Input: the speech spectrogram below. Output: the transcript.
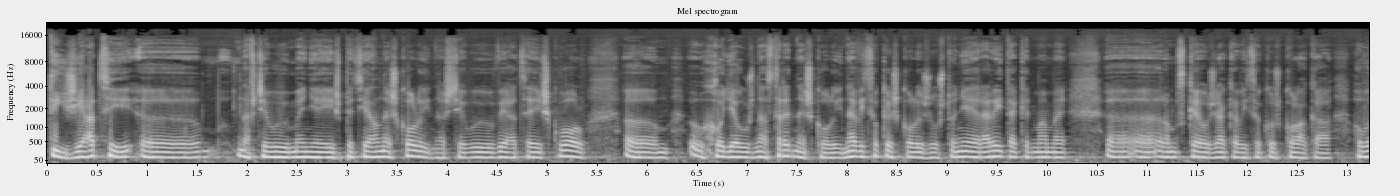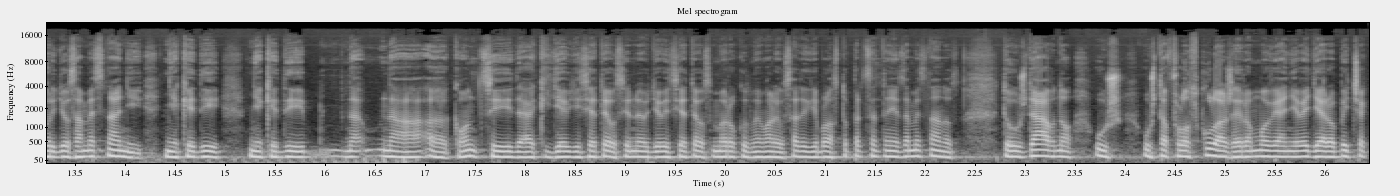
tí žiaci e, navštevujú menej špeciálne školy, navštevujú viacej škôl, e, chodia už na stredné školy, na vysoké školy, že už to nie je rarita, keď máme e, e, romského žiaka, vysokoškoláka, hovoriť o zamestnaní. Niekedy, niekedy na, na e, konci nejakých 97. 98. roku sme mali osady, kde bola 100% nezamestnanosť. To už dávno, už, už tá floskula, že Romovia nevedia robiť, čak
